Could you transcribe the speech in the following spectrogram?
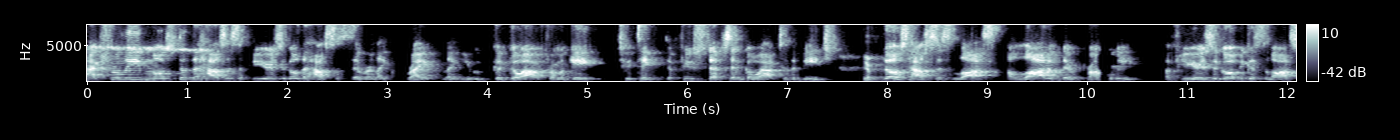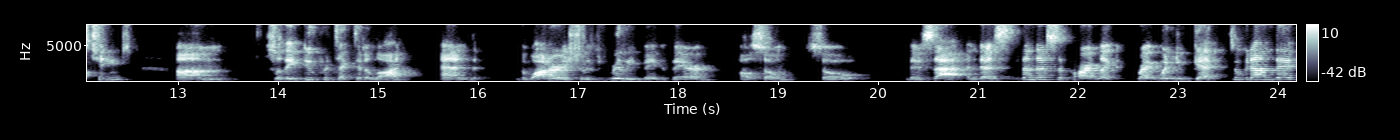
Actually, most of the houses a few years ago, the houses that were like right, like you could go out from a gate to take a few steps and go out to the beach. Yep. Those houses lost a lot of their property a few years ago because the laws changed. Um, so they do protect it a lot. And the water issue is really big there also. So there's that. And there's then there's the part like right when you get to Grande,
